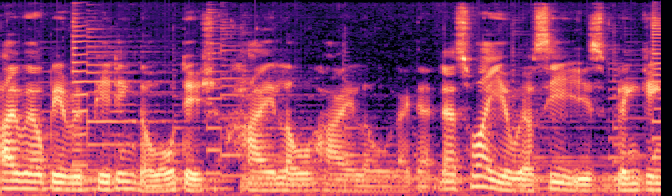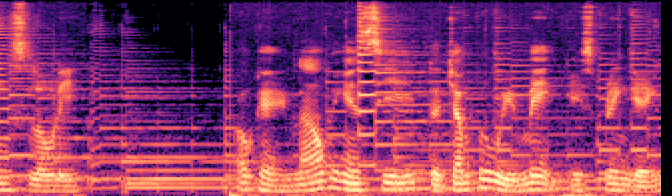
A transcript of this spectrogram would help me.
I will be repeating the voltage high low high low like that. That's why you will see it's blinking slowly. Okay, now we can see the jumper we make is blinking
